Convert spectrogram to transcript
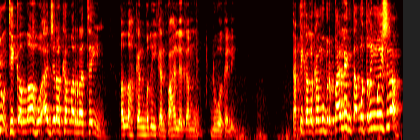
Yu'tikallahu ajraka marratain. Allah akan berikan pahala kamu dua kali. Tapi kalau kamu berpaling tak mau terima Islam,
